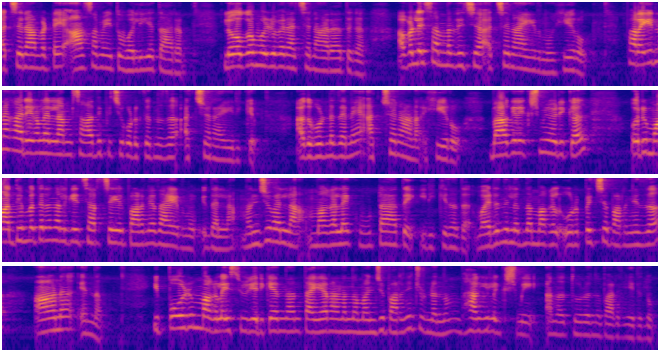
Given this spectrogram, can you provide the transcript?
അച്ഛനാവട്ടെ ആ സമയത്ത് വലിയ താരം. ലോകം മുഴുവൻ അച്ഛൻ ആരാധകർ. അവളെ സംബന്ധിച്ച് അച്ഛനായിരുന്നു ഹീറോ. പറയുന്ന കാര്യങ്ങളെല്ലാം സാധിപ്പിച്ചു കൊടുക്കുന്നത് അച്ഛനായിരിക്കും. അതുകൊണ്ട് തന്നെ അച്ഛനാണ് ഹീറോ. ഭാഗ്യലക്ഷ്മി ഒരിക്കൽ ഒരു മാധ്യമത്തിന് നൽകിയ ചർച്ചയിൽ പറഞ്ഞതായിരുന്നു ഇതെല്ലാം. മഞ്ജുവല്ല മകളെ കൂട്ടാതെ ഇരിക്കുന്നത്. വരുന്നില്ലെന്ന് മകൾ ഉറപ്പിച്ച് പറഞ്ഞത് ആണ് എന്നും ഇപ്പോഴും മകളെ സ്വീകരിക്കാൻ താൻ തയ്യാറാണെന്ന് മഞ്ജു പറഞ്ഞിട്ടുണ്ടെന്നും ഭാഗ്യലക്ഷ്മി അന്ന് തുറന്നു പറഞ്ഞിരുന്നു.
